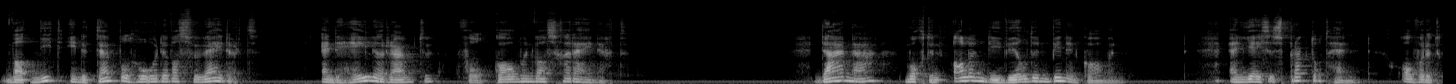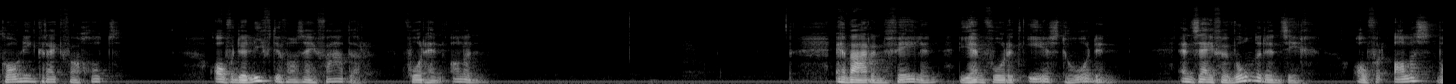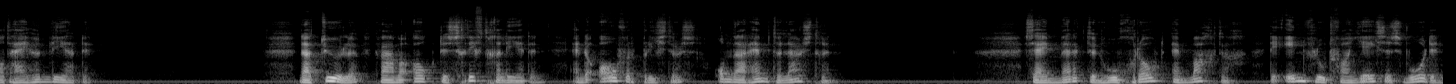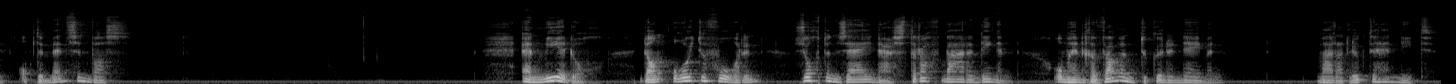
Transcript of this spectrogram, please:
wat niet in de tempel hoorde was verwijderd en de hele ruimte volkomen was gereinigd. Daarna mochten allen die wilden binnenkomen. En Jezus sprak tot hen over het koninkrijk van God, over de liefde van zijn Vader voor hen allen. Er waren velen die hem voor het eerst hoorden, en zij verwonderden zich over alles wat hij hun leerde. Natuurlijk kwamen ook de schriftgeleerden en de overpriesters om naar hem te luisteren. Zij merkten hoe groot en machtig de invloed van Jezus' woorden op de mensen was. En meer nog dan ooit tevoren zochten zij naar strafbare dingen om hen gevangen te kunnen nemen, maar dat lukte hen niet.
